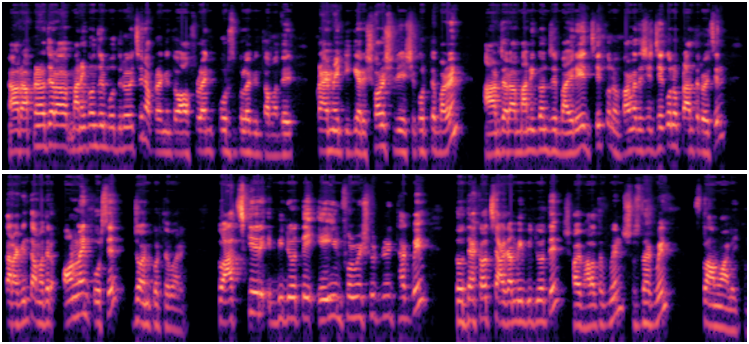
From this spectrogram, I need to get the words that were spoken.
আর আপনারা যারা মানিকগঞ্জের মধ্যে রয়েছেন, আপনারা কিন্তু অফলাইন কোর্সগুলো কিন্তু আমাদের প্রাইমারি কেয়ারে সরাসরি এসে করতে পারেন। আর যারা মানিকগঞ্জের বাইরে যে কোনো, বাংলাদেশের যে কোনো প্রান্তে রয়েছেন, তারা কিন্তু আমাদের অনলাইন কোর্সে জয়েন করতে পারেন তো আজকের ভিডিওতে এই ইনফরমেশন থাকবে। তো দেখা হচ্ছে আগামী ভিডিওতে। সবাই ভালো থাকবেন, সুস্থ থাকবেন। আসসালামু আলাইকুম।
